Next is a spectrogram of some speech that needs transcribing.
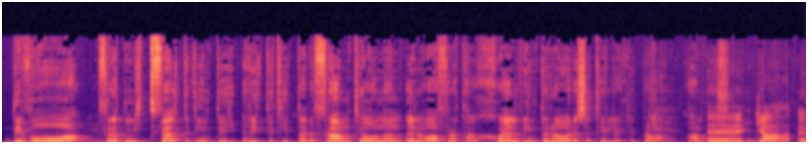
det var för att mittfältet inte riktigt hittade fram till honom eller var för att han själv inte rörde sig tillräckligt bra? Uh, ja, uh,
